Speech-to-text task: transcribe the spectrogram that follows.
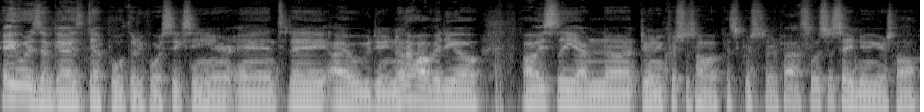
Hey, what is up guys? Deadpool3416 here, and today I will be doing another haul video. Obviously, I'm not doing a Christmas haul because Christmas already passed, so let's just say New Year's haul.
